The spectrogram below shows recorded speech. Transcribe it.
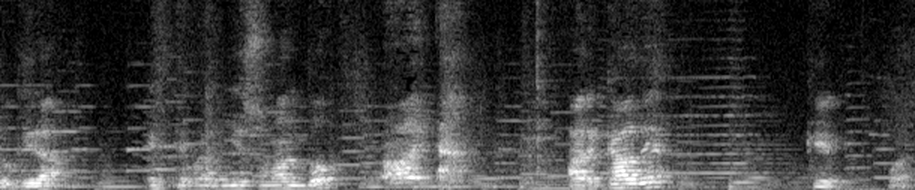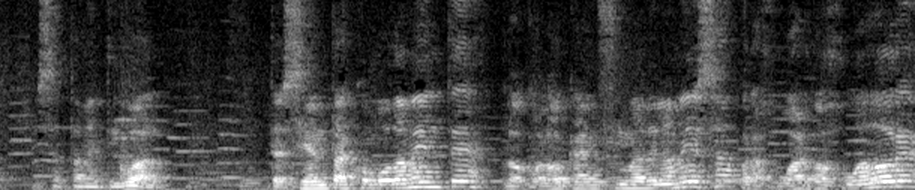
lo que era este maravilloso mando. ¡Ay! Arcade, que, bueno, exactamente igual. Te sientas cómodamente, lo colocas encima de la mesa para jugar dos jugadores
